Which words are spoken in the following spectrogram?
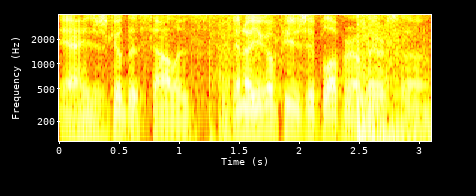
Yeah, he just got the Salus. You know, you got PhD Flopper up there, so...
